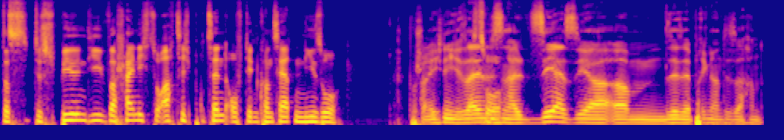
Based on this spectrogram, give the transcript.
das, das spielen die wahrscheinlich zu 80 Prozent auf den Konzerten nie so. Wahrscheinlich nicht. Es sei denn, So. das sind halt sehr, sehr, ähm, sehr, sehr prägnante Sachen.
